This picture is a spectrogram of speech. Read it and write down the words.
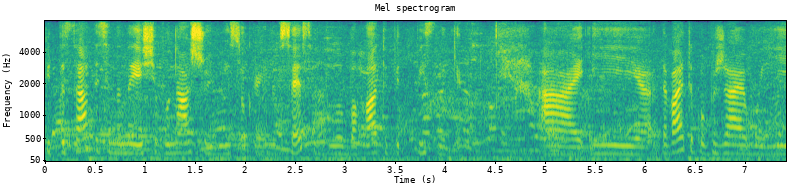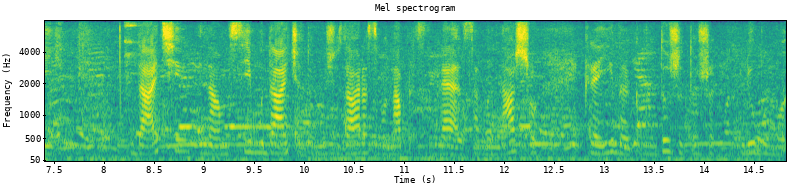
підписатися на неї, щоб у нашої міс України Всесвіт було багато підписників. А, і давайте побажаємо їй удачі і нам всім удачі, тому що зараз вона представляє саме нашу країну, яку ми дуже дуже любимо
